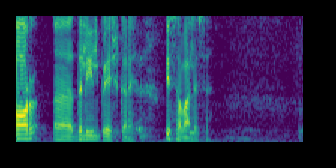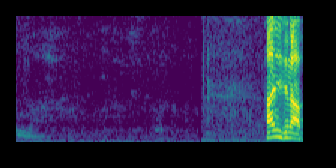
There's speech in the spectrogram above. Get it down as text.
اور دلیل پیش کریں اس حوالے سے۔ ہاں جی جناب،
